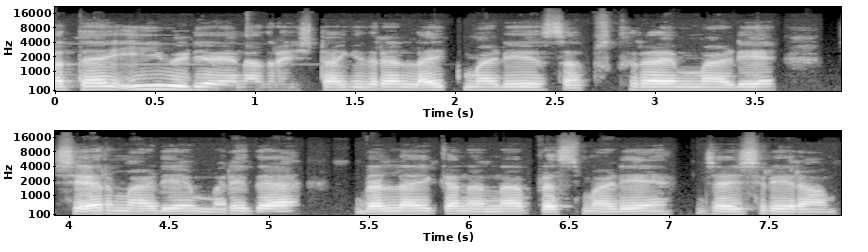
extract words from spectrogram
ಮತ್ತೆ ಈ ವಿಡಿಯೋ ಏನಾದರೂ ಇಷ್ಟ ಆಗಿದ್ರೆ ಲೈಕ್ ಮಾಡಿ, ಸಬ್ಸ್ಕ್ರೈಬ್ ಮಾಡಿ, ಶೇರ್ ಮಾಡಿ, ಮರಿದೆ ಬೆಲ್ ಐಕನನ್ನು ಪ್ರೆಸ್ ಮಾಡಿ. ಜೈ ಶ್ರೀರಾಮ್.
